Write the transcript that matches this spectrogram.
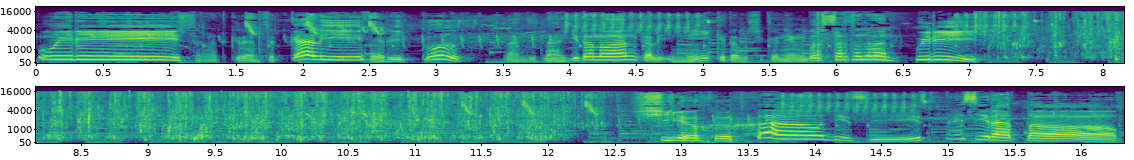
Widih, sangat keren sekali. Very cool. Lanjut lagi teman-teman. Kali ini kita bersihkan yang besar teman-teman. Widih. Yo this is Triceratops.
